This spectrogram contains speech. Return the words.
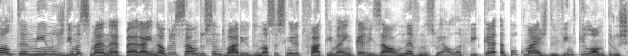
Falta menos de uma semana para a inauguração do Santuário de Nossa Senhora de Fátima em Carrizal, na Venezuela. Fica a pouco mais de 20 quilómetros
